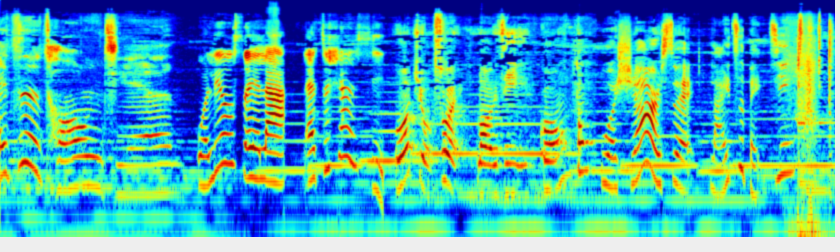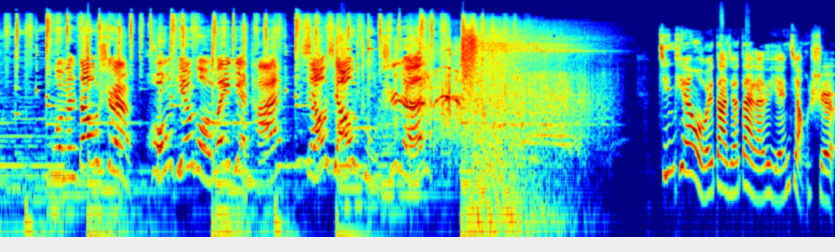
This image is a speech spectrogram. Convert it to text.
来自从前。我六岁啦，来自陕西。我九岁，来自广东。我十二岁，来自北京。我们都是红苹果微电台小小主持人。今天我为大家带来的演讲是：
